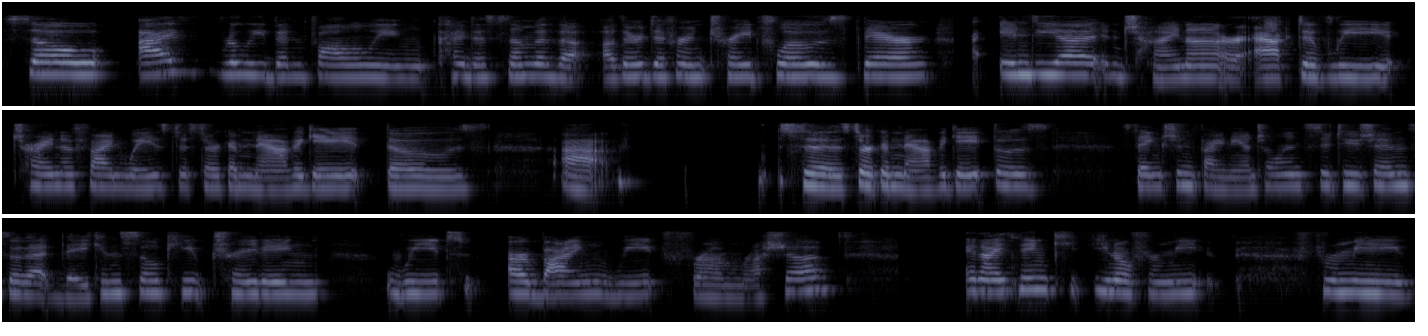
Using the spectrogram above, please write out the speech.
So I've really been following kind of some of the other different trade flows there. India and China are actively trying to find ways to circumnavigate those uh, to circumnavigate those sanctioned financial institutions so that they can still keep trading wheat are buying wheat from Russia. And I think, you know, for me for me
